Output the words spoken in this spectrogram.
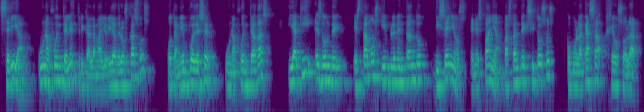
sería una fuente eléctrica en la mayoría de los casos, o también puede ser una fuente a gas. Y aquí es donde estamos implementando diseños en España bastante exitosos, como la casa geosolar.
